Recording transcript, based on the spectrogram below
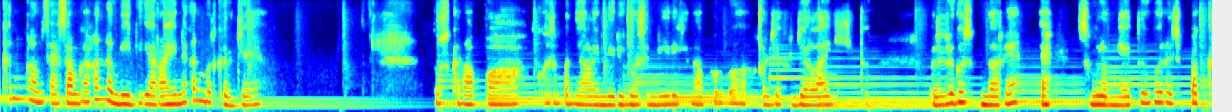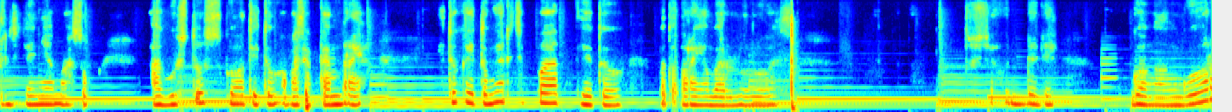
Kan kalau misalnya SMK kan lebih diarahinnya kan buat kerja ya. Terus kenapa gue sempat nyalain diri gue sendiri? Kenapa gue nggak kerja kerja lagi gitu? Padahal gue sebenarnya eh sebelumnya itu gue udah cepat kerjanya masuk Agustus gue waktu itu apa September ya. Itu kehitungnya udah cepet gitu buat orang yang baru lulus udah deh gue nganggur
